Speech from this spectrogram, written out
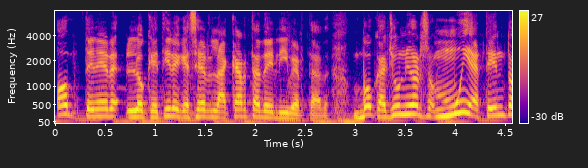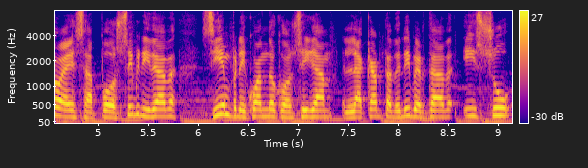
obtener lo que tiene que ser la carta de libertad. Boca Juniors muy atento a esa posibilidad siempre y cuando consiga la carta de libertad y su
